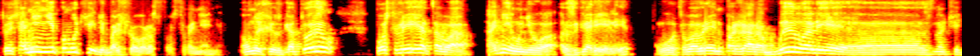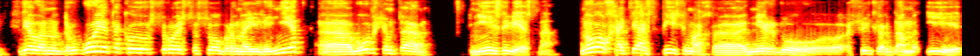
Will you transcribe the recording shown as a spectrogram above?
то есть они не получили большого распространения. Он их изготовил, после этого они у него сгорели, вот, во время пожара было ли, э, значит, сделано другое такое устройство, собрано или нет, э, в общем-то, неизвестно. Но хотя в письмах э, между Шикардом и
